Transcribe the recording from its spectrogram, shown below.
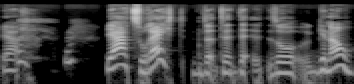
ja, zu Recht. D so, genau.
